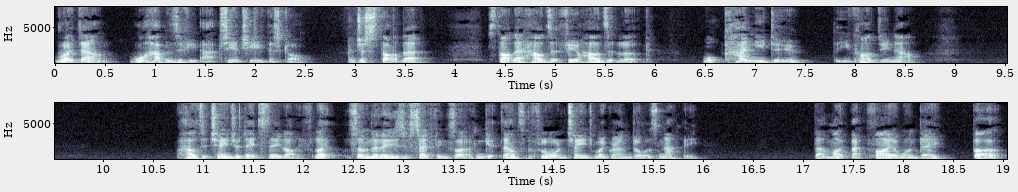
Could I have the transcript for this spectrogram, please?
write down what happens if you actually achieve this goal and just start there. Start there. How does it feel? How does it look? What can you do that you can't do now? How does it change your day to day life? Like some of the ladies have said things like, I can get down to the floor and change my granddaughter's nappy. That might backfire one day, but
